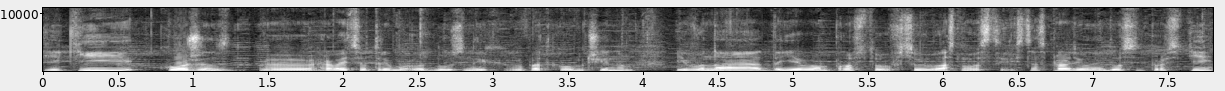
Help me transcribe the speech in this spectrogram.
які кожен е, гравець отримує одну з них випадковим чином, і вона дає вам просто в свою власну властивість. Насправді вони досить прості,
